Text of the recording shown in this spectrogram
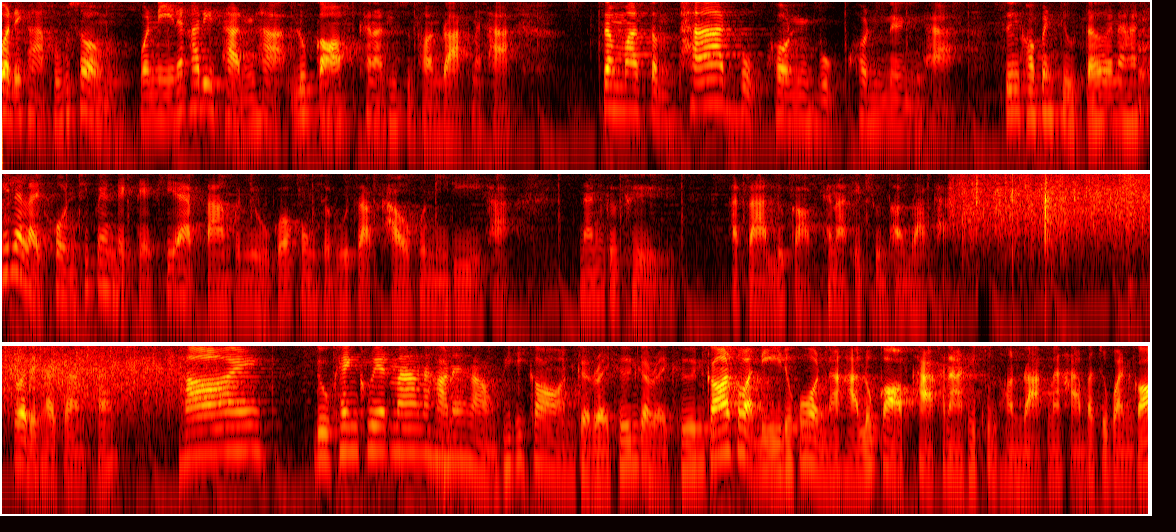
วัสดีค่ะคุณผู้ชม วันนี้นะคะดิฉันค่ะ ลูกกอล์ฟคณะที่สุนทรรักนะคะ จะมาสัมภาษณ์บุคคลบุคคลหนึ่งค่ะ ซึ่งเขาเป็นติวเตอร์นะคะที่หลาย ๆ คนที่เป็นเด็ก ๆ ที่แอบตามกันอยู่ ก็คงจะรู้จักเขาคนนี้ดีค่ะ นั่นก็คืออาจารย์ลูกกอล์ฟคณะทิพย์สุนทรรักค่ะ สวัสดีค่ะอาจารย์คะ Hi ดูเคร่งเครียดมากนะคะในฐานะของพิธีกรเกิดอะไรขึ้นเกิดอะไรขึ้น ก็สวัสดีทุกคนนะคะ ลูกกอล์ฟค่ะคณะทิพย์สุนทรรักนะคะ ปัจจุบันก็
